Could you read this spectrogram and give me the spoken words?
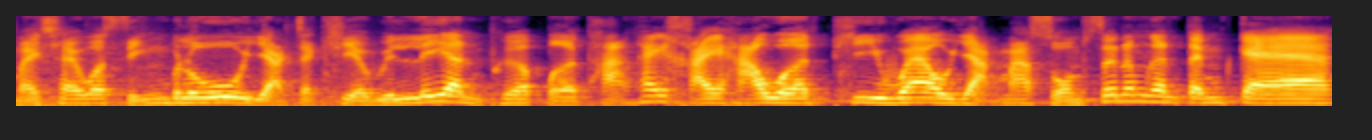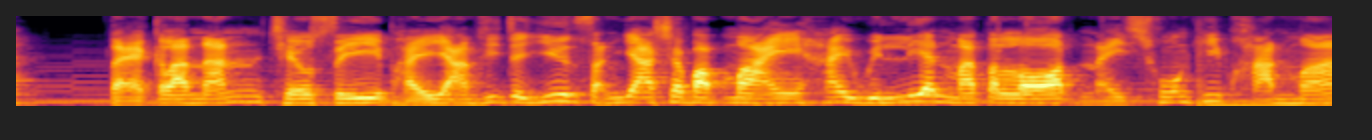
ไม่ใช่ว่าสิงห์บลูอยากจะเคลียร์วิลเลียน เพื่อเปิดทางให้ใครฮาวเวิร์ดที่แววอยากมาสวมเสื้อน้ำเงินเต็มแก่ แต่กระนั้นเชลซีพยายามที่จะยื่นสัญญาฉบับใหม่ให้วิลเลียนมาตลอดในช่วงที่ผ่านมา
